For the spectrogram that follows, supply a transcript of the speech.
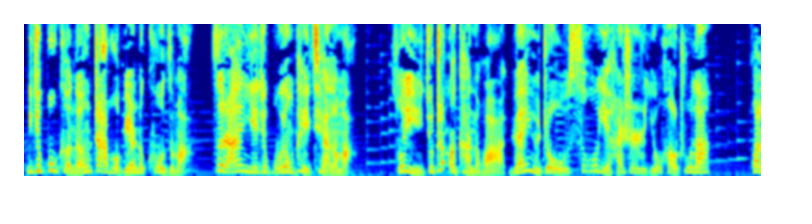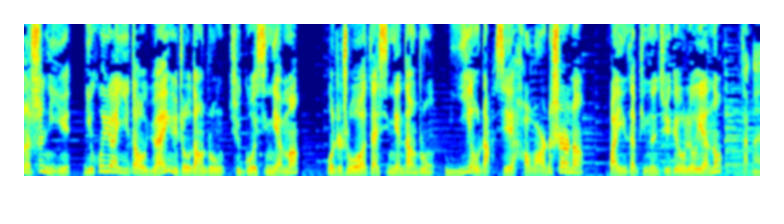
你就不可能炸破别人的裤子嘛。自然也就不用赔钱了嘛，所以就这么看的话，元宇宙似乎也还是有好处的。换了是你，你会愿意到元宇宙当中去过新年吗？或者说，在新年当中你有哪些好玩的事儿呢？欢迎在评论区给我留言哦，咱们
